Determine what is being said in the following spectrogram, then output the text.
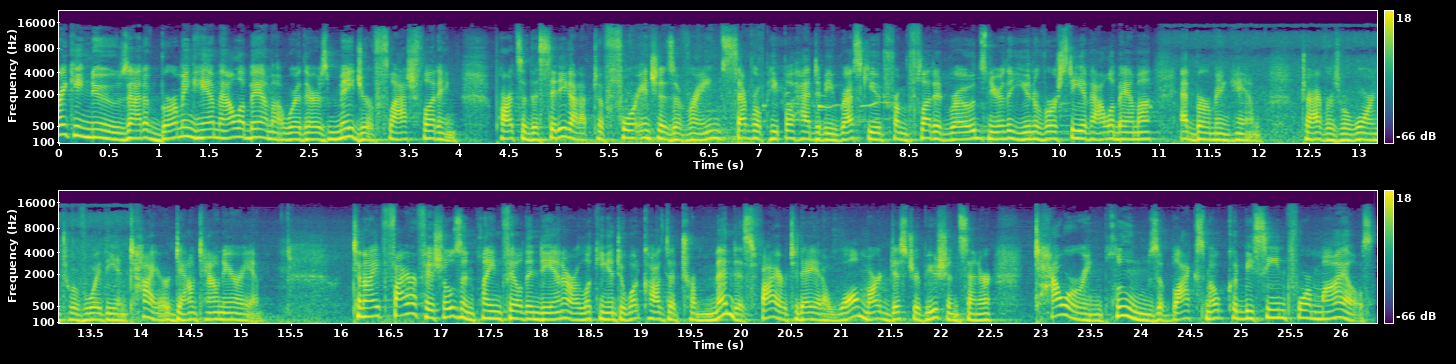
Breaking news out of Birmingham, Alabama, where there's major flash flooding. Parts of the city got up to four inches of rain. Several people had to be rescued from flooded roads near the University of Alabama at Birmingham. Drivers were warned to avoid the entire downtown area. Tonight, fire officials in Plainfield, Indiana are looking into what caused a tremendous fire today at a Walmart distribution center. Towering plumes of black smoke could be seen for miles.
